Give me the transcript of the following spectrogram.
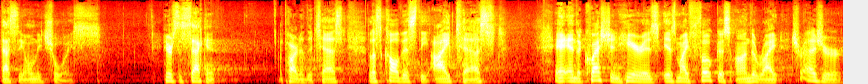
That's the only choice. Here's the second part of the test. Let's call this the eye test. And the question here is Is my focus on the right treasure?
